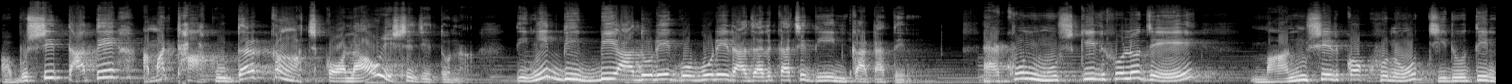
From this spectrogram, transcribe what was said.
অবশ্যই তাতে আমার ঠাকুরদার কাঁচ কলাও এসে যেত না। তিনি দিব্যি আদরে গোবরে রাজার কাছে দিন কাটাতেন। এখন মুশকিল হলো যে মানুষের কখনো চিরদিন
